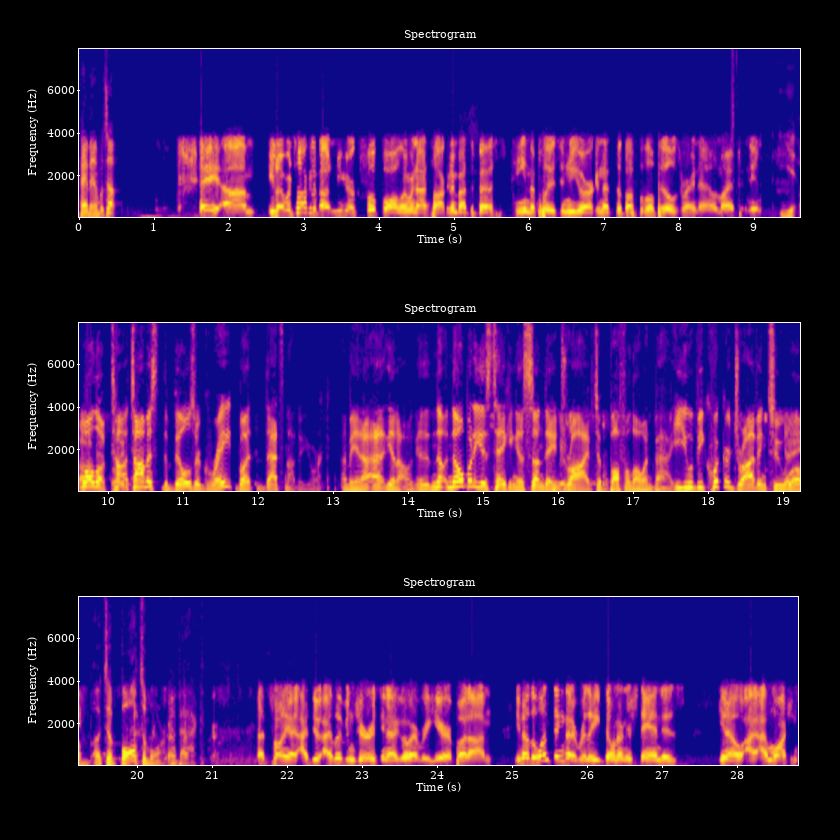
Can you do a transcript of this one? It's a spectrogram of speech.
Hey, man. What's up? Hey, um, you know, we're talking about New York football, and we're not talking about the best team that plays in New York, and that's the Buffalo Bills right now, in my opinion. Yeah, well, look, Th- Thomas, the Bills are great, but that's not New York. I mean, I, you know, no, nobody is taking a Sunday drive to Buffalo and back. You would be quicker driving to uh, uh, to Baltimore and back. That's funny. I, I do. I live in Jersey, and I go every year. But um, you know, the one thing that I really don't understand is you know, I, I'm watching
